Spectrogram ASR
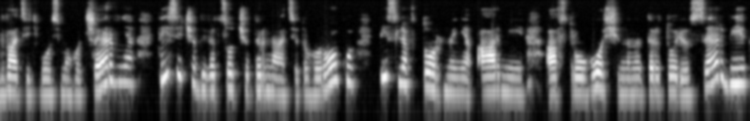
28 червня 1914 року, після вторгнення армії Австро-Угорщини на територію Сербії,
